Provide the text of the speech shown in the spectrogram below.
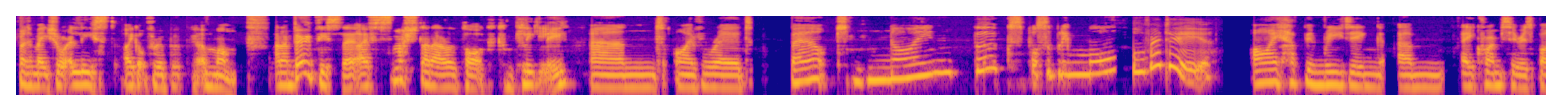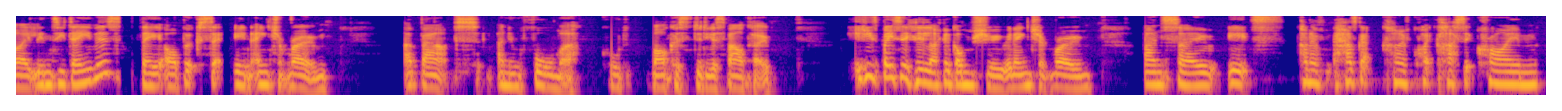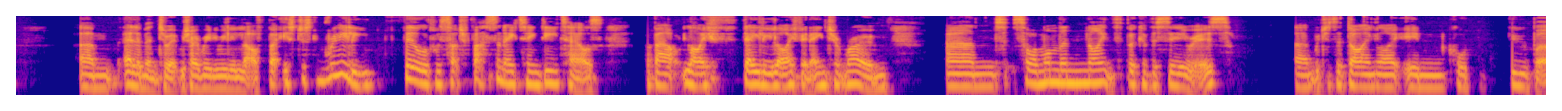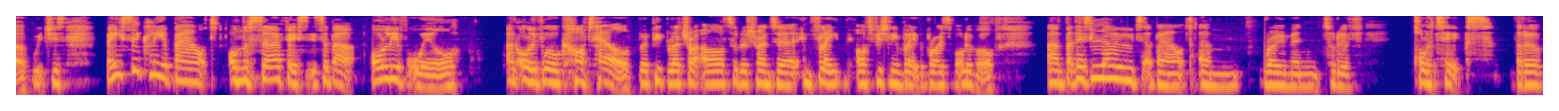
trying to make sure at least I got through a book a month. And I'm very pleased that I've smashed that out of the park completely. And I've read about nine books, possibly more. Already? I have been reading um, a crime series by Lindsey Davis. They are books set in ancient Rome about an informer called Marcus Didius Falco he's basically like a gumshoe in ancient Rome. And so it's kind of has that kind of quite classic crime um, element to it, which I really, really love. But it's just really filled with such fascinating details about life, daily life in ancient Rome. And so I'm on the ninth book of the series, um, which is a dying light in called Duba, which is basically about, on the surface, it's about olive oil an olive oil cartel where people are, try, are sort of trying to inflate, artificially inflate the price of olive oil. Um, but there's loads about um, Roman sort of politics that are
